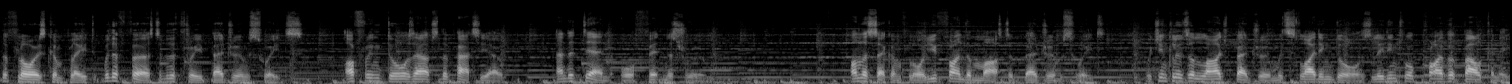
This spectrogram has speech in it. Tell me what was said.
The floor is complete with the first of the three bedroom suites, offering doors out to the patio and a den or fitness room. On the second floor you find the master bedroom suite, which includes a large bedroom with sliding doors leading to a private balcony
